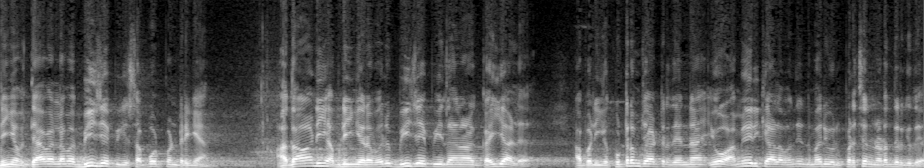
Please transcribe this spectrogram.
நீங்கள் தேவையில்லாமல் பிஜேபிக்கு சப்போர்ட் பண்ணுறீங்க அதானி அப்படிங்கிறவர் பிஜேபி தான கையாள். அப்போ நீங்கள் குற்றம் சாட்டுறது என்ன? யோ அமெரிக்காவில் வந்து இந்த மாதிரி ஒரு பிரச்சனை நடந்திருக்குது.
